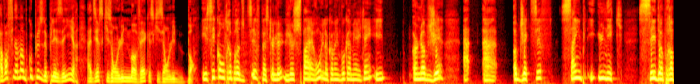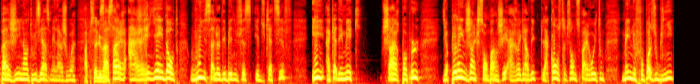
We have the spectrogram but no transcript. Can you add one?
avoir finalement beaucoup plus de plaisir à dire ce qu'ils ont lu de mauvais que ce qu'ils ont lu de bon. Et c'est contre-productif parce que le, le super-héros et le comic book américain est un objet à, à objectif simple et unique. C'est de propager l'enthousiasme et la joie. Absolument. Ça sert à rien d'autre. Oui, ça a des bénéfices éducatifs et académiques. Cher pas peu. Il y a plein de gens qui sont penchés à regarder la construction du super-héros et tout. Mais il ne faut pas oublier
